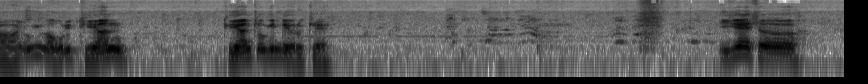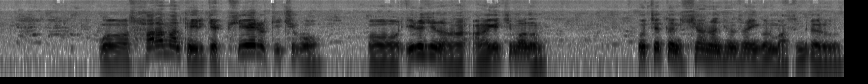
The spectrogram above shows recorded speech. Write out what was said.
아, 여기가 우리 뒤안, 뒤안 쪽인데, 이렇게. 이게 저, 뭐, 사람한테 이렇게 피해를 끼치고, 어, 이러지는 안, 안 하겠지만은, 어쨌든 희한한 현상인 거는 맞습니다, 여러분.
